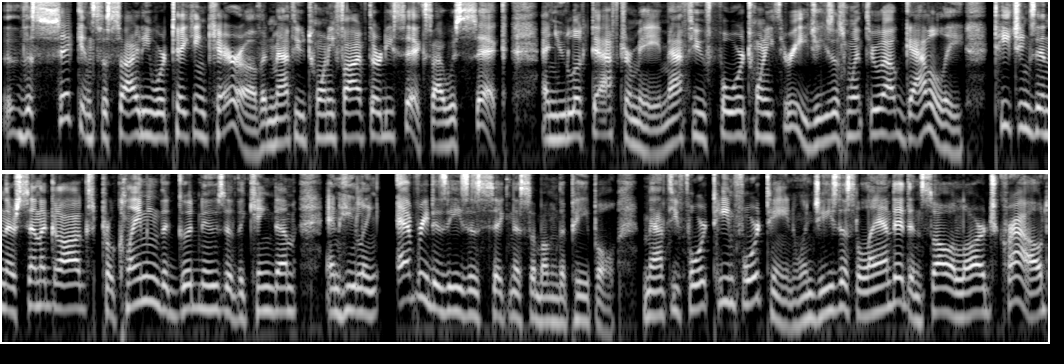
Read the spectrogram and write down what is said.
the sick in society were taken care of. In Matthew 25, 36, I was sick and you looked after me. Matthew 4, 23, Jesus went throughout Galilee, teachings in their synagogues, proclaiming the good news of the kingdom and healing every disease and sickness among the people. Matthew 14, 14, when Jesus landed and saw a large crowd,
